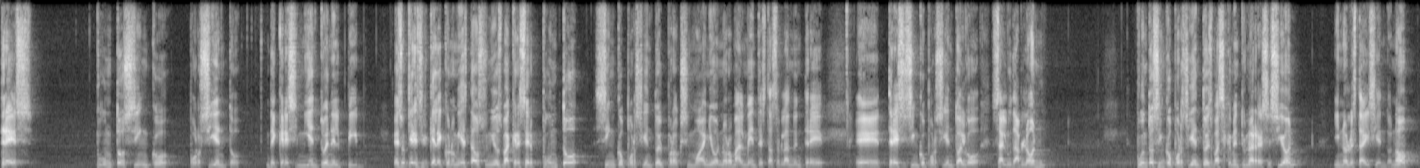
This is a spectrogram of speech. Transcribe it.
.5 de crecimiento en el PIB. Eso quiere decir que la economía de Estados Unidos va a crecer 0.5% el próximo año. Normalmente estás hablando entre 3 eh, y 5%, algo saludablón. 0.5% es básicamente una recesión y no lo está diciendo, ¿no?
